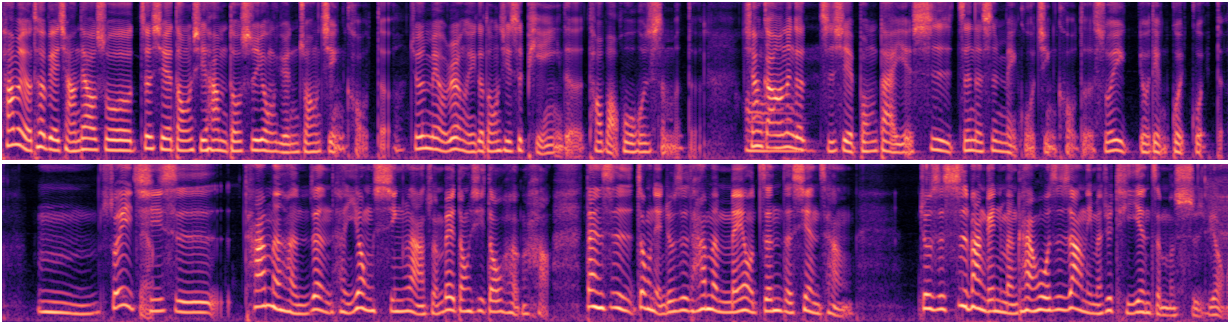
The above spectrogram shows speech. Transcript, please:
他们有特别强调说，这些东西他们都是用原装进口的，就是没有任何一个东西是便宜的淘宝货或是什么的。像刚刚那个止血绷带也是真的是美国进口的，所以有点贵贵的。嗯，所以其实他们很认很用心啦，准备东西都很好。但是重点就是他们没有真的现场就是示范给你们看，或是让你们去体验怎么使用。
